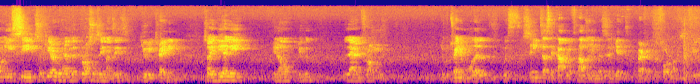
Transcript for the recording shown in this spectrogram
only sees, so here we have the process images during training. So ideally, you know, you could learn from, you could train a model with seeing just a couple of thousand images and get perfect performance if you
